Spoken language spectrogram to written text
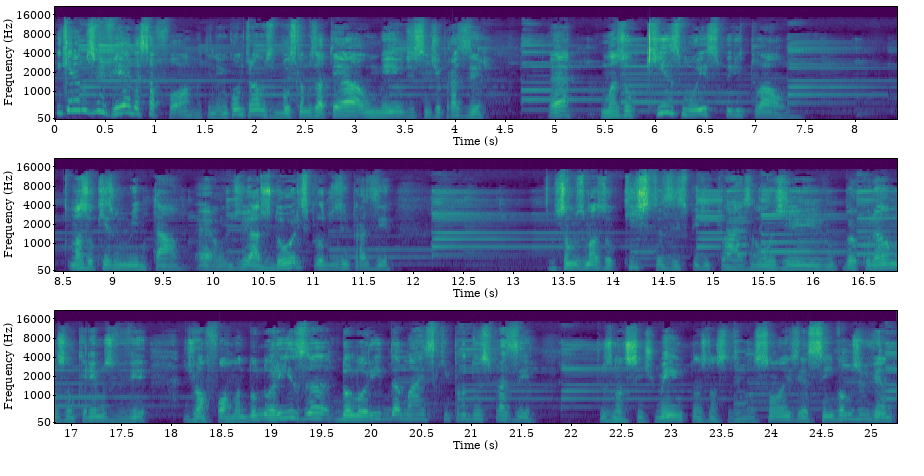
E queremos viver dessa forma, entendeu? Encontramos, buscamos até um meio de sentir prazer. É, o masoquismo espiritual, masoquismo mental, é, onde as dores produzem prazer. Somos masoquistas espirituais, onde procuramos ou queremos viver de uma forma dolorida, dolorida, mas que produz prazer nos nossos sentimentos, nas nossas emoções e assim vamos vivendo.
